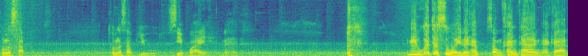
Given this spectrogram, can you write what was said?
โทรศัพท์ โทรศัพท์อยู่เสียบไว้นะฮะวิวก็จะสวยนะครับสองข้างทางอากาศ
